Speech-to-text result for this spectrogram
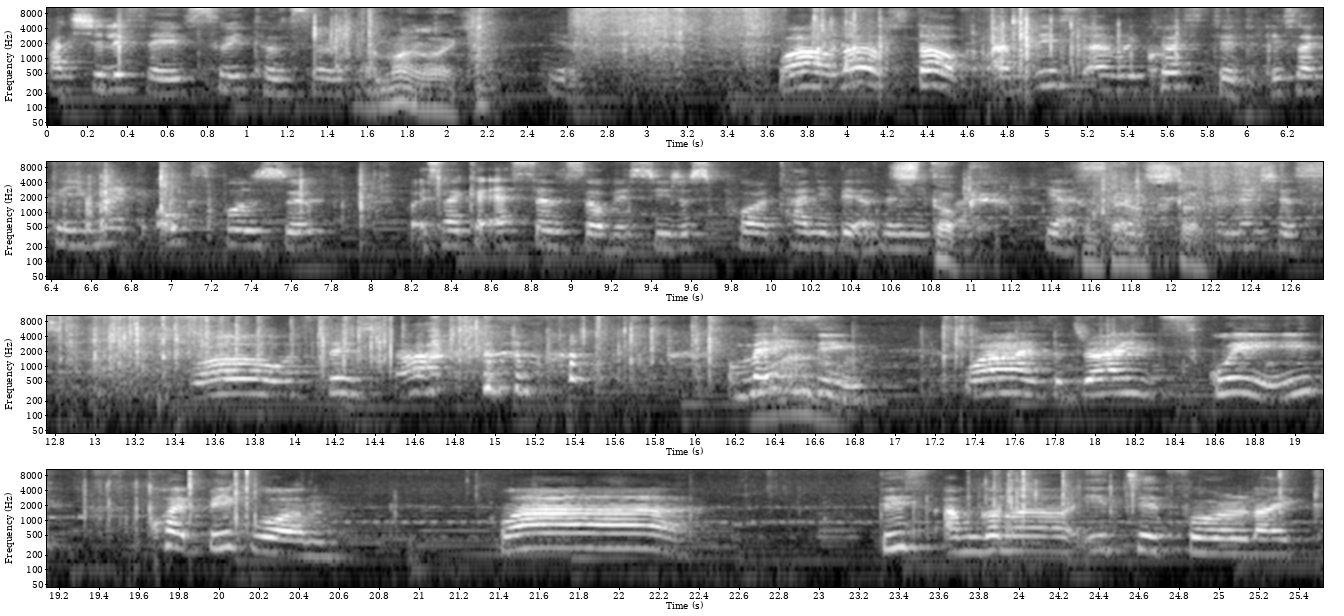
Actually say sweet and salty. I might like it. Yes. Wow, a lot of stuff. And this I requested. It's like a, you make oxbone soup, but it's like an essence of it. So you just pour a tiny bit underneath. Stock. Like, yeah, stock. stock. Delicious. Whoa, what's this? Ah. Amazing. Wow. it's a dried squid. Quite big one. Wow. This I'm gonna eat it for like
